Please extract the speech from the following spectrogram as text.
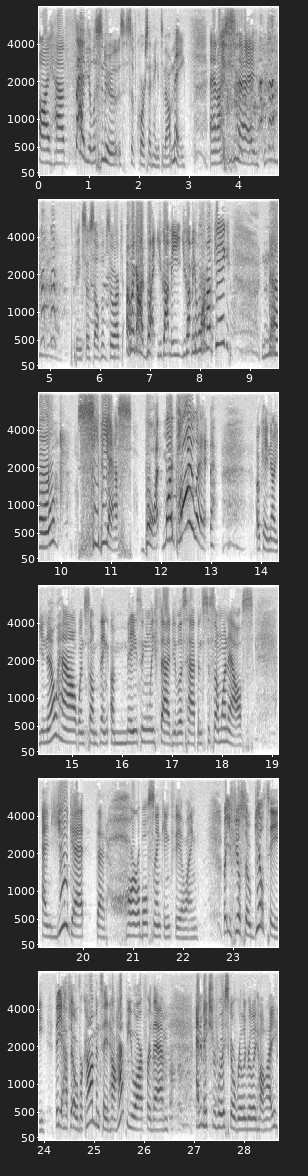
I have fabulous news. So of course I think it's about me, and I say, being so self-absorbed, oh my God, what? You got me? You got me a warm-up gig? No, CBS bought my pilot. Okay, now you know how when something amazingly fabulous happens to someone else, and you get that horrible sinking feeling but you feel so guilty that you have to overcompensate how happy you are for them, and it makes your voice go really, really high.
